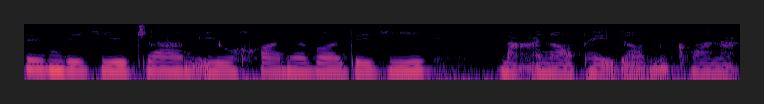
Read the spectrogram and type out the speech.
زندگی جمعی و خانوادگی معنا پیدا می کند.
